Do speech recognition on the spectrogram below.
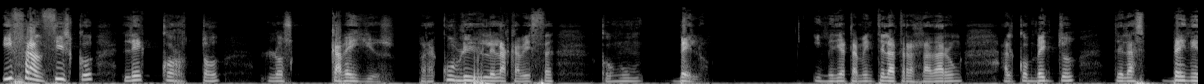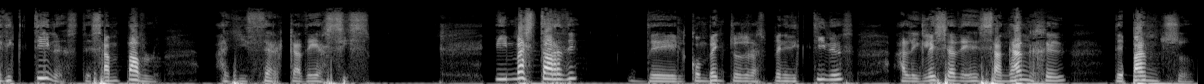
y Francisco le cortó los cabellos para cubrirle la cabeza con un velo inmediatamente la trasladaron al convento de las benedictinas de San Pablo, allí cerca de Asís. Y más tarde, del convento de las benedictinas a la iglesia de San Ángel de Panzo,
